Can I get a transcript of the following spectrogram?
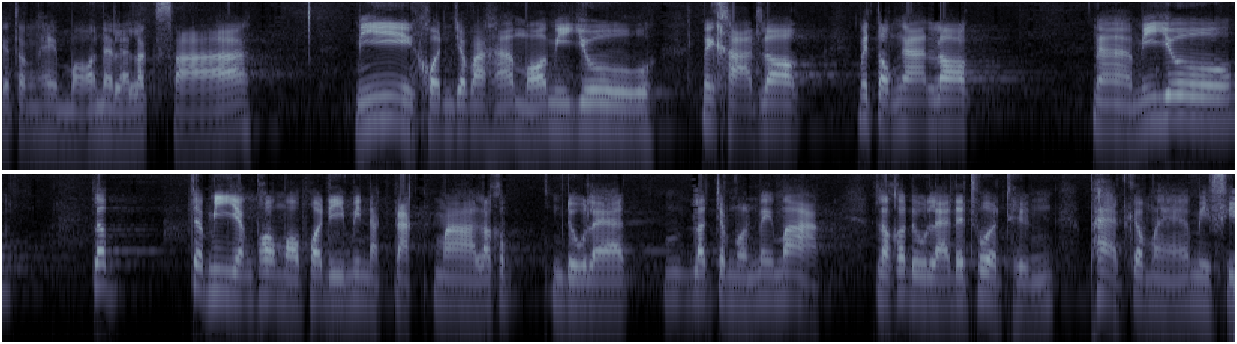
ก็ต้องให้หมอนั่นแหละรักษา มีคนจะมาหาหมอมีอยู่ ไม่ขาดหรอก ไม่ตกงานหรอกนะมีอยู่แล้วจะมีอย่างพอหมอพอดีมีหนักๆมา แล้วก็ดูแลแล้วจำนวนไม่มาก เราก็ดูแลได้ทั่วถึงแพทย์ก็แหมมีฝี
